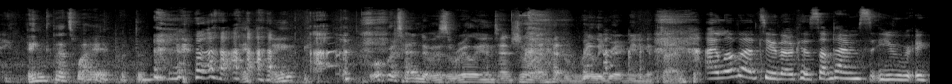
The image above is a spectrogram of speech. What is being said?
I think that's why I put them there. I think. We'll pretend it was really intentional and had a really great meaning at the time. I love that too, though, because sometimes you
